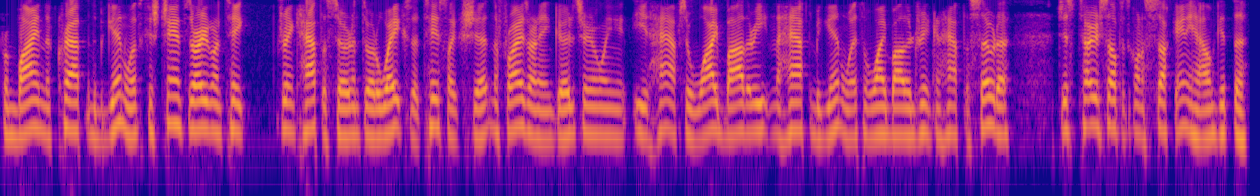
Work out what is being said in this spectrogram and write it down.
from buying the crap to begin with because chances are you're going to take drink half the soda and throw it away because it tastes like shit and the fries aren't any good so you only eat half. So why bother eating the half to begin with and why bother drinking half the soda? Just tell yourself it's going to suck anyhow get the,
